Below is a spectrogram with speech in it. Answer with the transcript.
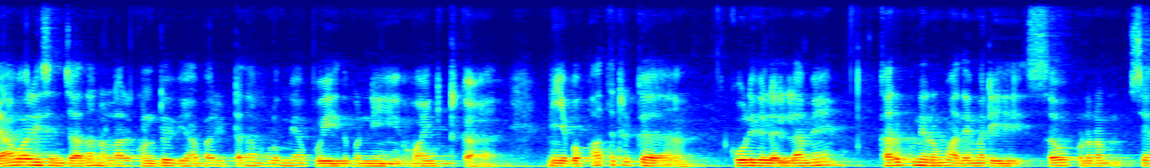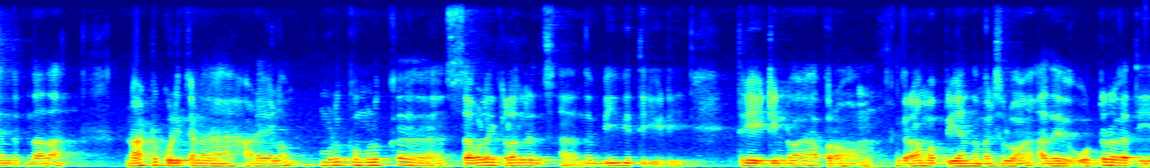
வியாபாரி செஞ்சால் தான் நல்லா இருக்குன்ட்டு வியாபாரிகிட்ட தான் முழுமையாக போய் இது பண்ணி வாங்கிட்டு இருக்காங்க. நீ இப்போ பார்த்துட்ருக்க கோழிகள் எல்லாமே கருப்பு நிறமும் அதே மாதிரி சிவப்பு நிறம் சேர்ந்துருந்தா தான் நாட்டுக்கோழிக்கான அடையாளம். முழுக்க முழுக்க செவலை கலரில் இருந்துச்சுன்னா அது வந்து பிவி த்ரீ எயிட்டி த்ரீ எயிட்டின்னுவாங்க அப்புறம் கிராமப்பிரியா அந்த மாதிரி சொல்லுவாங்க. அது ஒட்டு ரகத்தை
